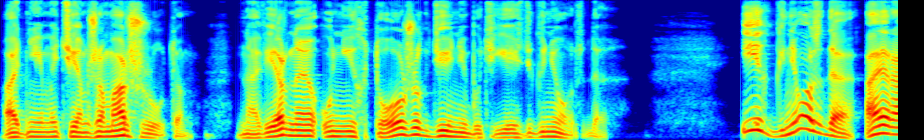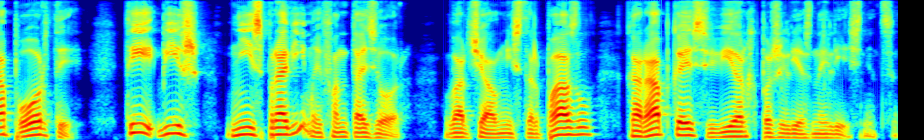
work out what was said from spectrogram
одним и тем же маршрутом. Наверное, у них тоже где-нибудь есть гнезда. Их гнезда — аэропорты. Ты, бишь, неисправимый фантазер, — ворчал мистер Пазл, карабкаясь вверх по железной лестнице.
